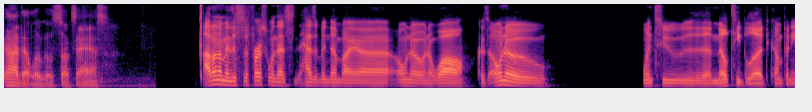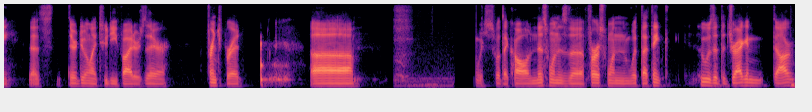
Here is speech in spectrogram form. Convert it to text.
God, that logo sucks ass. I don't know, I man. This is the first one that hasn't been done by uh, Ono in a while because Ono went to the Melty Blood company. That's they're doing like 2D fighters there, French bread, uh, which is what they call. it. And this one is the first one with I think who was it? The Dragon Dog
